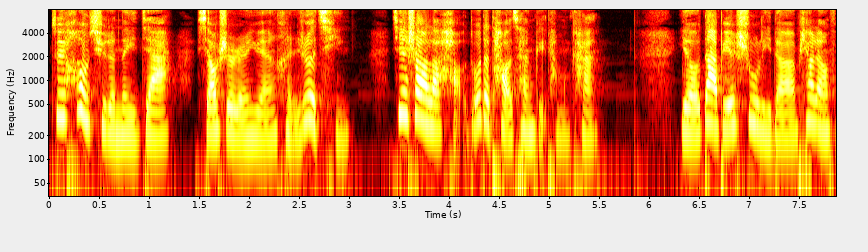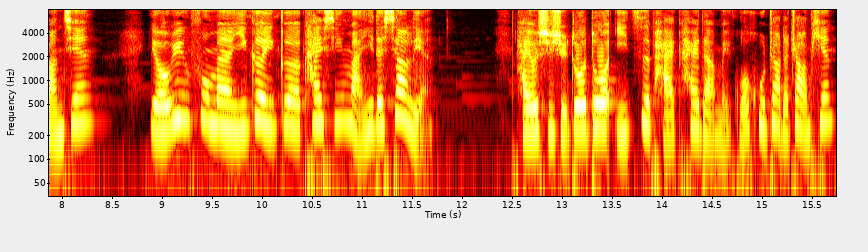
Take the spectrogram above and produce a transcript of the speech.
最后去的那一家销售人员很热情，介绍了好多的套餐给他们看，有大别墅里的漂亮房间，有孕妇们一个一个开心满意的笑脸。还有许许多多一字排开的美国护照的照片，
